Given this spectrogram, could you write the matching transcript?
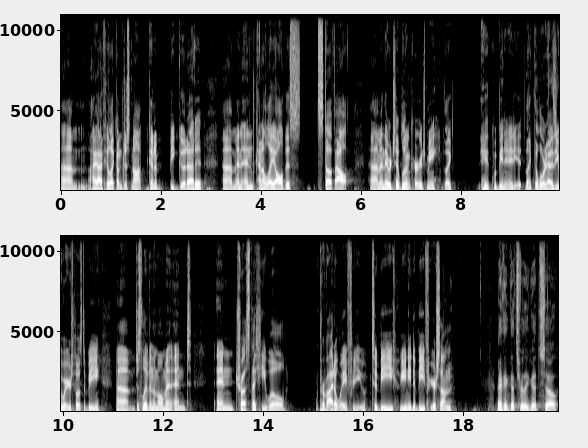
Um, I, I feel like I'm just not going to be good at it. Um, and, and kind of lay all this stuff out. Um, and they were just able to encourage me, like, hey, quit being an idiot. Like the Lord has you where you're supposed to be. Um, just live in the moment and and trust that He will provide a way for you to be who you need to be for your son. I think that's really good. So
